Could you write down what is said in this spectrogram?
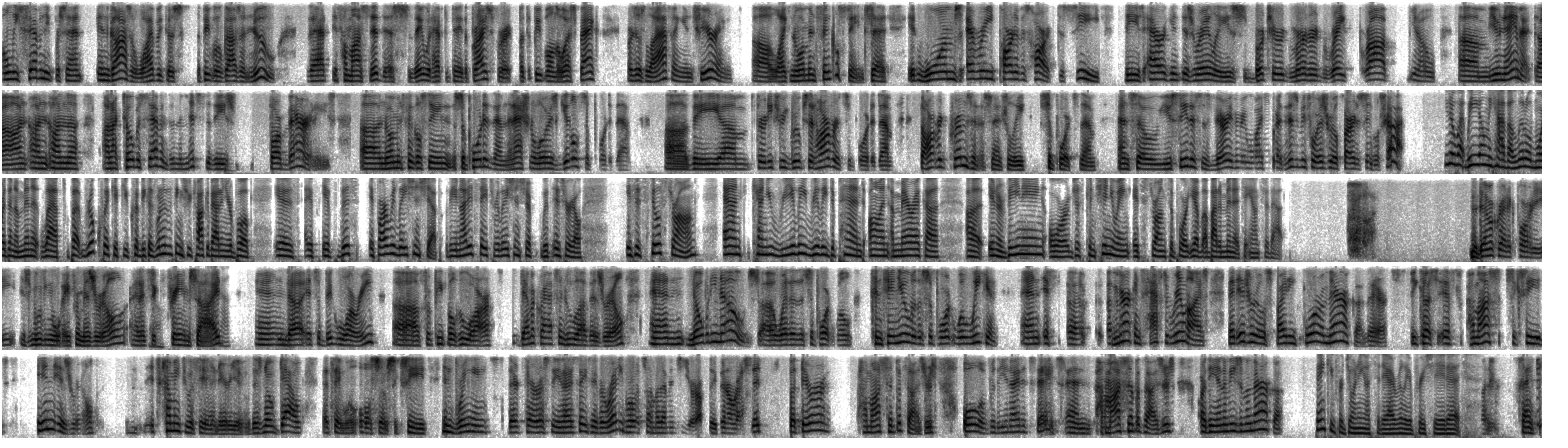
Only 70% in Gaza. Why? Because the people of Gaza knew that if Hamas did this, they would have to pay the price for it. But the people on the West Bank are just laughing and cheering uh, like Norman Finkelstein said, it warms every part of his heart to see these arrogant Israelis butchered, murdered, raped, robbed, you know, um, you name it, uh, on on on the on October seventh, in the midst of these barbarities. Uh, Norman Finkelstein supported them. The National Lawyers Guild supported them. Uh, the um, 33 groups at Harvard supported them. The Harvard Crimson essentially supports them. And so you see this is very, very widespread. And this is before Israel fired a single shot. You know what? We only have a little more than a minute left, but real quick, if you could, because one of the things you talk about in your book is if, if this, if our relationship, the United States relationship with Israel, is it still strong? And can you really, really depend on America uh, intervening or just continuing its strong support? You have about a minute to answer that the Democratic Party is moving away from Israel at its yeah. extreme side, yeah. and uh, it's a big worry uh, for people who are Democrats and who love Israel. And nobody knows uh, whether the support will continue or the support will weaken. And if uh, Americans have to realize that Israel is fighting for America there, because if Hamas succeeds in Israel, it's coming to a theater near you. There's no doubt that they will also succeed in bringing their terrorists to the United States. They've already brought some of them into Europe. They've been arrested, but there are Hamas sympathizers all over the United States, and Hamas sympathizers are the enemies of America. Thank you for joining us today. I really appreciate it. Thank you.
